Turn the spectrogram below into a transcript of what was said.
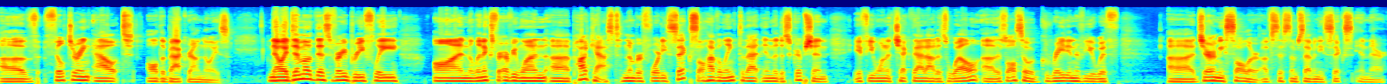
of filtering out all the background noise. Now I demoed this very briefly on the Linux for Everyone uh, podcast, number 46. I'll have a link to that in the description if you want to check that out as well. Uh, there's also a great interview with uh, Jeremy Soller of System 76 in there.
